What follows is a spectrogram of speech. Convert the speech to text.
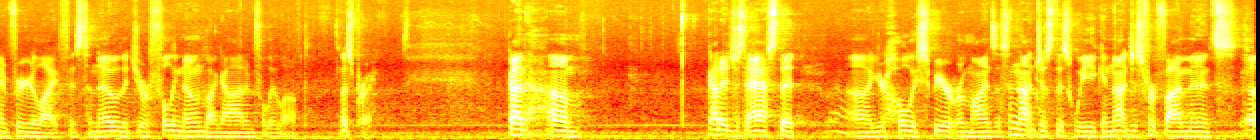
and for your life, is to know that you're fully known by God and fully loved. Let's pray. God, um, God, I just ask that uh, your Holy Spirit reminds us, and not just this week, and not just for five minutes uh,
